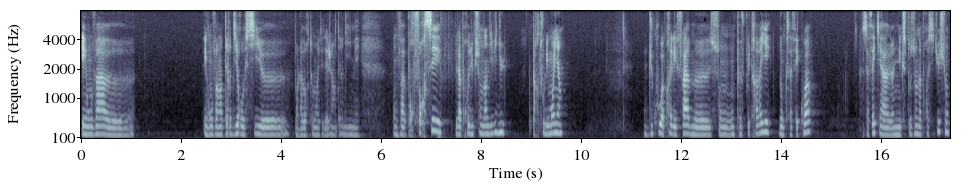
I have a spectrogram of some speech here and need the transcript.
Et on va... Euh, et on va interdire aussi... Euh, bon, l'avortement était déjà interdit, mais on va pour forcer la production d'individus, par tous les moyens du coup, après, les femmes euh, sont, ne peuvent plus travailler. Donc ça fait quoi? Ça fait qu'il y a une explosion de la prostitution.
